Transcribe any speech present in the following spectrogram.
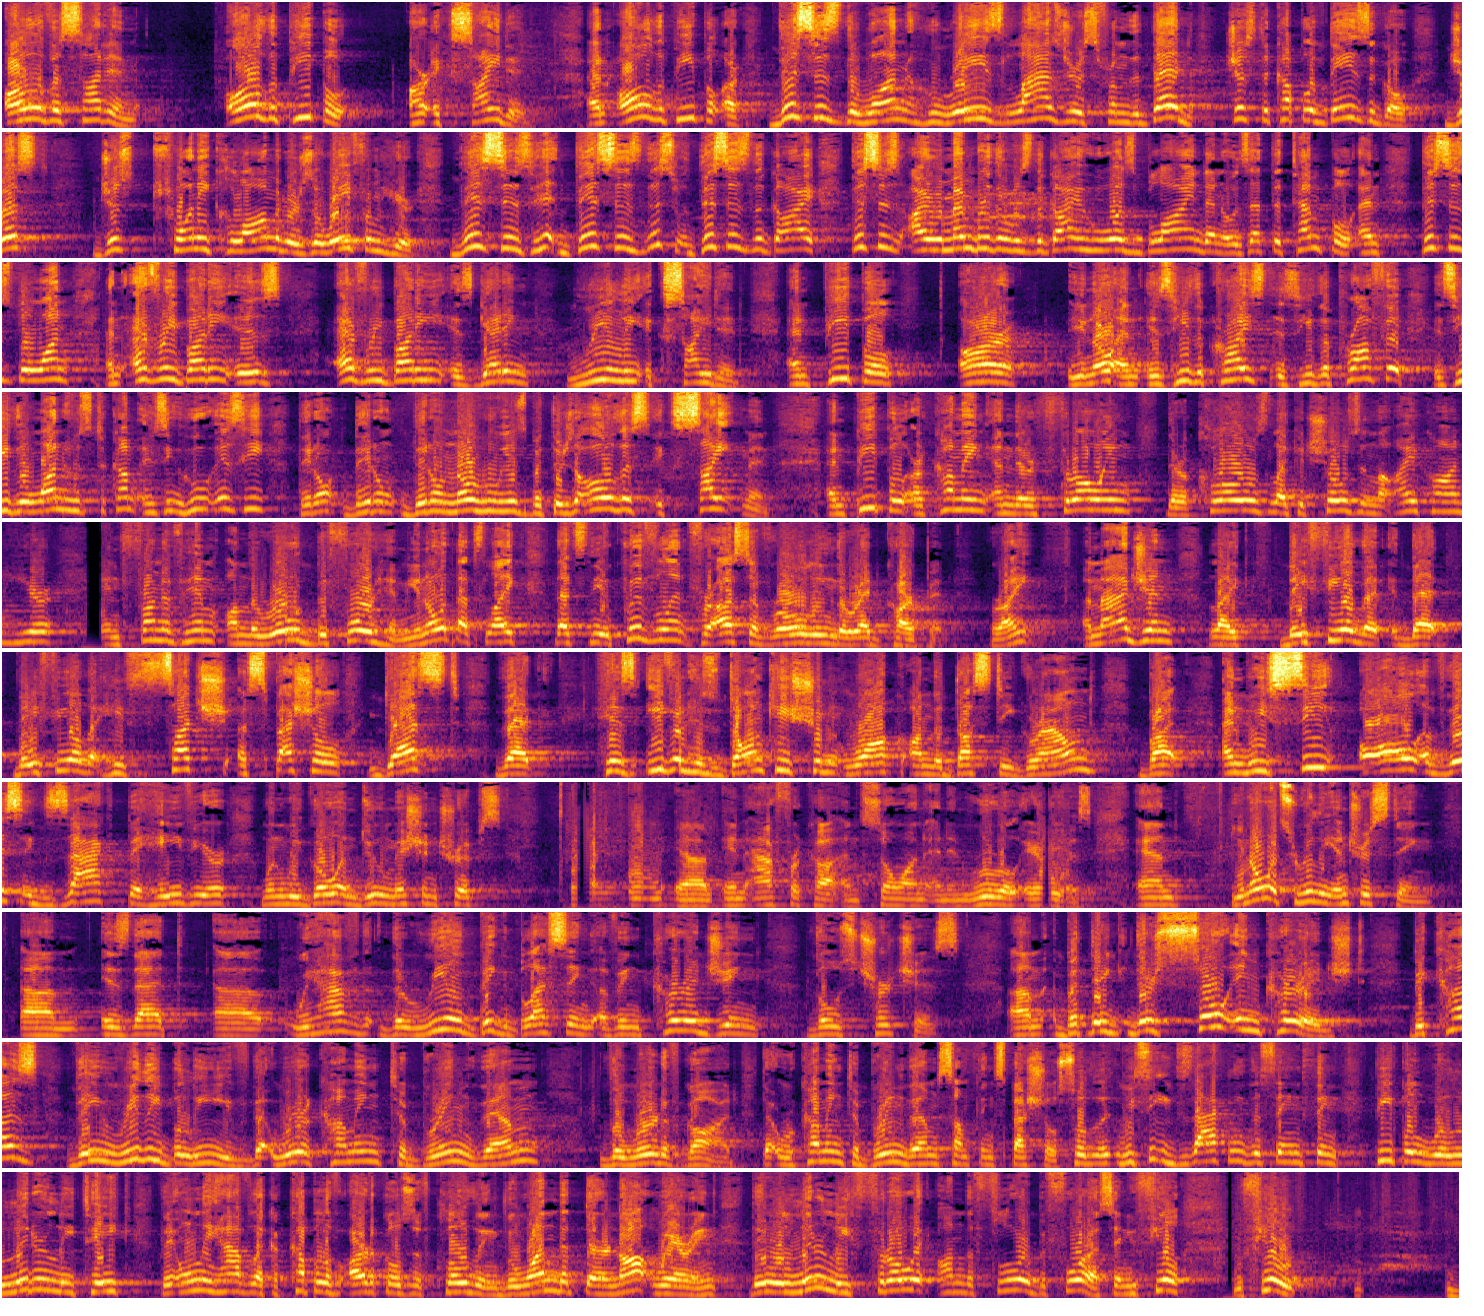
all of a sudden, all the people are excited. And all the people are, this is the one who raised Lazarus from the dead just a couple of days ago, just, just 20 kilometers away from here. This is it. This is this, this is the guy. This is, I remember there was the guy who was blind and was at the temple and this is the one. And everybody is, everybody is getting really excited. And people are you know, and is he the Christ? Is he the prophet? Is he the one who's to come? Is he who is he? They don't they don't they don't know who he is, but there's all this excitement. And people are coming and they're throwing their clothes like it shows in the icon here in front of him on the road before him. You know what that's like? That's the equivalent for us of rolling the red carpet, right? Imagine like they feel that that they feel that he's such a special guest that his, even his donkey shouldn't walk on the dusty ground, but, and we see all of this exact behavior when we go and do mission trips in, uh, in, Africa and so on, and in rural areas. And you know what's really interesting um, is that uh, we have the real big blessing of encouraging those churches. Um, but they, they're so encouraged because they really believe that we're coming to bring them the Word of God, that we're coming to bring them something special. So we see exactly the same thing. People will literally take, they only have like a couple of articles of clothing. The one that they're not wearing, they will literally throw it on the floor before us. And you feel, you feel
